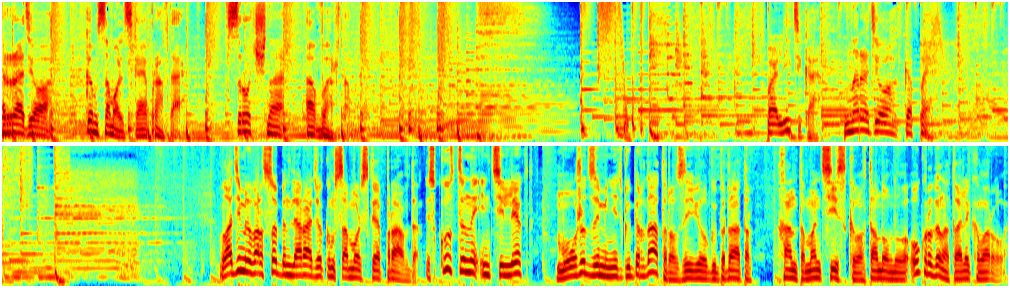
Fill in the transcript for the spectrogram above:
Радио «Комсомольская правда». Срочно о важном. Политика на Радио КП. Владимир Варсобин для радио «Комсомольская правда». Искусственный интеллект может заменить губернаторов, заявил губернатор Ханта-Мансийского автономного округа Наталья Комарова.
